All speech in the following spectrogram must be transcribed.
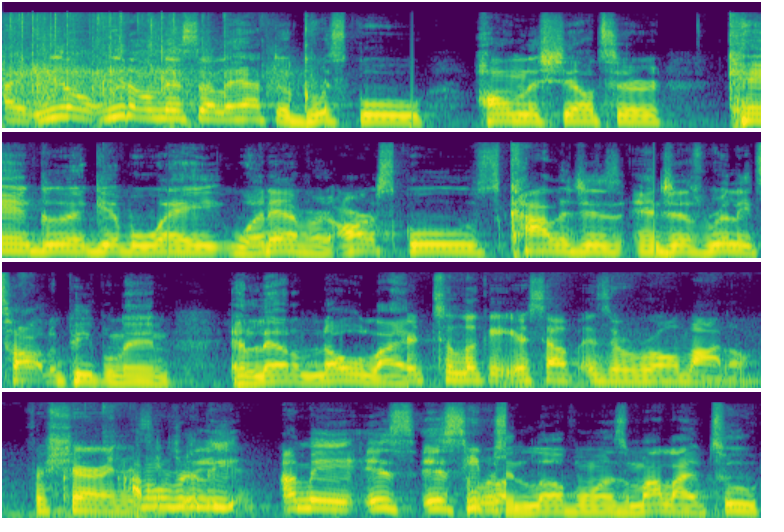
Like, we don't we don't necessarily have to agree. School, homeless shelter, canned good giveaway, whatever, art schools, colleges, and just really talk to people and and let them know like to look at yourself as a role model for sure. In this I don't situation. really. I mean, it's it's people and loved ones in my life too.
